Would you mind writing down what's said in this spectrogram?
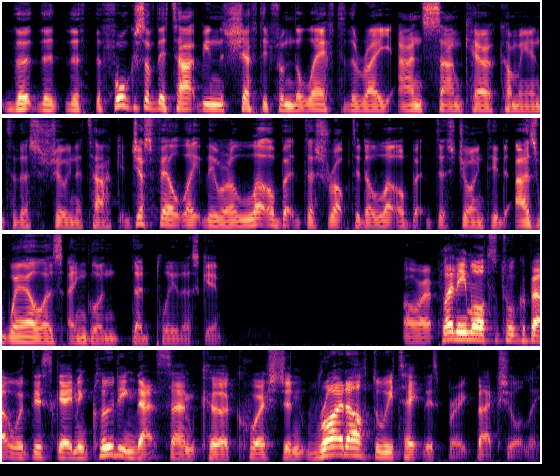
the, the, the, the focus of the attack being shifted from the left to the right and Sam Kerr coming into this Australian attack, it just felt like they were a little bit disrupted, a little bit disjointed, as well as England did play this game. All right, plenty more to talk about with this game, including that Sam Kerr question, right after we take this break. Back shortly.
